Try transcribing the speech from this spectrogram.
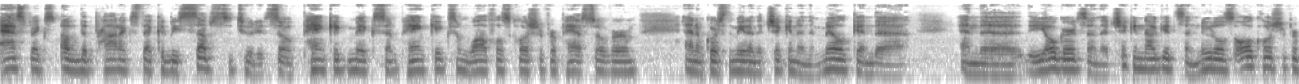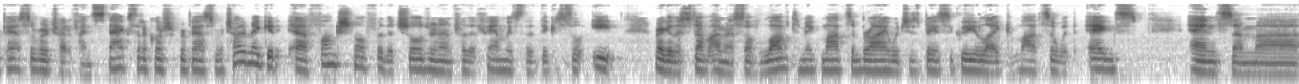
aspects of the products that could be substituted. So pancake mix and pancakes and waffles kosher for Passover, and of course the meat and the chicken and the milk and the and the, the yogurts and the chicken nuggets and noodles, all kosher for Passover. Try to find snacks that are kosher for Passover. Try to make it uh, functional for the children and for the families so that they can still eat regular stuff. I myself love to make matzah brei, which is basically like matzah with eggs and some uh,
